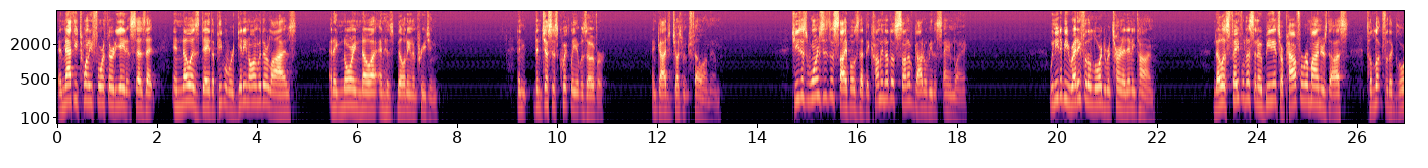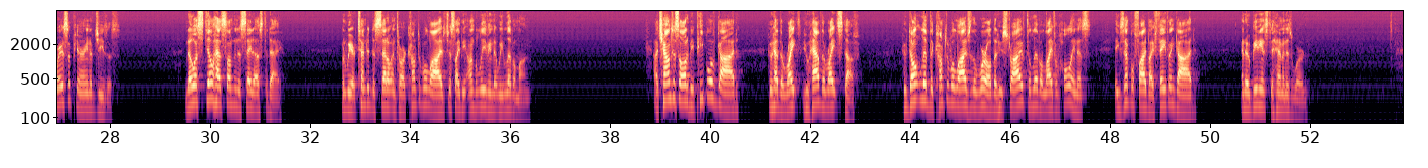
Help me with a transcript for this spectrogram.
In Matthew 24 38, it says that in Noah's day, the people were getting on with their lives and ignoring Noah and his building and preaching. Then, then just as quickly it was over, and God's judgment fell on them. Jesus warns his disciples that the coming of the Son of God will be the same way. We need to be ready for the Lord to return at any time. Noah's faithfulness and obedience are powerful reminders to us to look for the glorious appearing of Jesus. Noah still has something to say to us today when we are tempted to settle into our comfortable lives just like the unbelieving that we live among. I challenge us all to be people of God who have the right, who have the right stuff, who don't live the comfortable lives of the world, but who strive to live a life of holiness exemplified by faith in God and obedience to Him and His Word.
